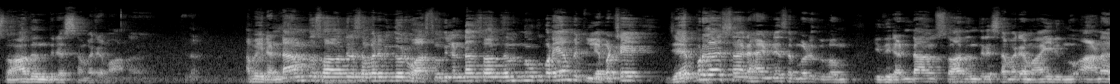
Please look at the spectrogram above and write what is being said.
സ്വാതന്ത്ര്യ സമരമാണ് ഇതാണ്. അപ്പൊ ഈ രണ്ടാമത്തെ സ്വാതന്ത്ര്യ സമരം എന്തോ ഒരു വാസ്തവത്തിൽ രണ്ടാം സ്വാതന്ത്ര്യം നമുക്ക് പറയാൻ പറ്റില്ല. പക്ഷേ ജയപ്രകാശ് നാരായണനെ സംബന്ധിച്ചിടത്തോളം ഇത് രണ്ടാം സ്വാതന്ത്ര്യ സമരമായിരുന്നു ആണ്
